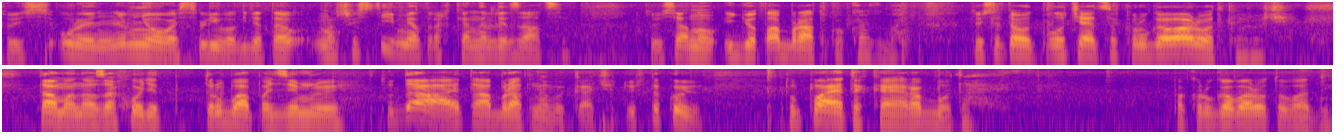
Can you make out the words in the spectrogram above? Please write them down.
То есть уровень ливневого слива где-то на 6 метрах канализации. То есть оно идет обратку как бы. То есть это вот получается круговорот, короче. Там она заходит, труба под землей туда, а это обратно выкачивает. То есть такой тупая такая работа по круговороту воды.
